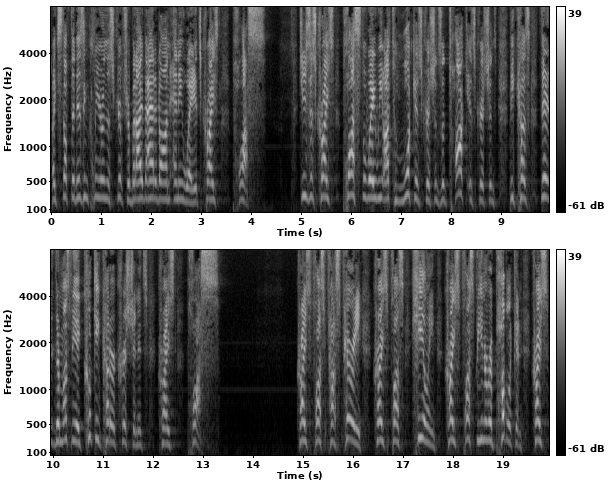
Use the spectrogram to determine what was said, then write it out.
like stuff that isn't clear in the scripture, but I've added on anyway. It's Christ plus. Jesus Christ plus the way we ought to look as Christians and talk as Christians because there, there must be a cookie cutter Christian. It's Christ plus. Christ plus prosperity, Christ plus healing, Christ plus being a Republican, Christ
